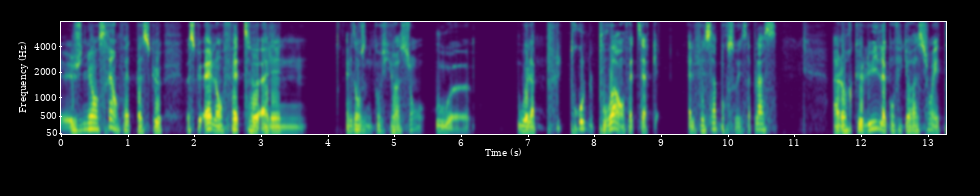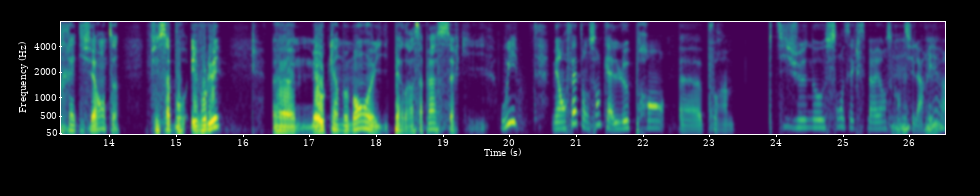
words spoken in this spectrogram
Euh, je nuancerais en fait parce que parce que elle en fait elle est une- elle est dans une configuration où euh, où elle a plus trop le pouvoir en fait. C'est-à-dire qu'elle fait ça pour sauver sa place. Alors que lui la configuration est très différente. Il fait ça pour évoluer euh, mais à aucun moment euh, il perdra sa place. C'est-à-dire qu'il Oui, mais en fait, on sent qu'elle le prend euh, pour un petit genou sans expérience quand Mhm, il arrive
